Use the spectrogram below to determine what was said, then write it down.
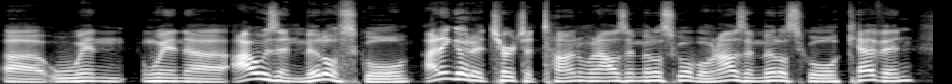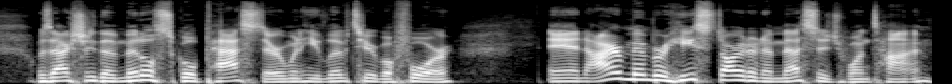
Uh, when when uh, I was in middle school, I didn't go to church a ton when I was in middle school, but when I was in middle school, Kevin was actually the middle school pastor when he lived here before. And I remember he started a message one time.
